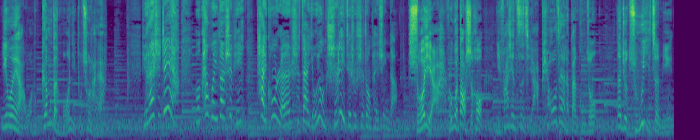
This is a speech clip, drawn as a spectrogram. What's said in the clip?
因为啊，我们根本模拟不出来啊。原来是这样，我看过一段视频，太空人是在游泳池里接受失重培训的。所以啊，如果到时候你发现自己啊飘在了半空中，那就足以证明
